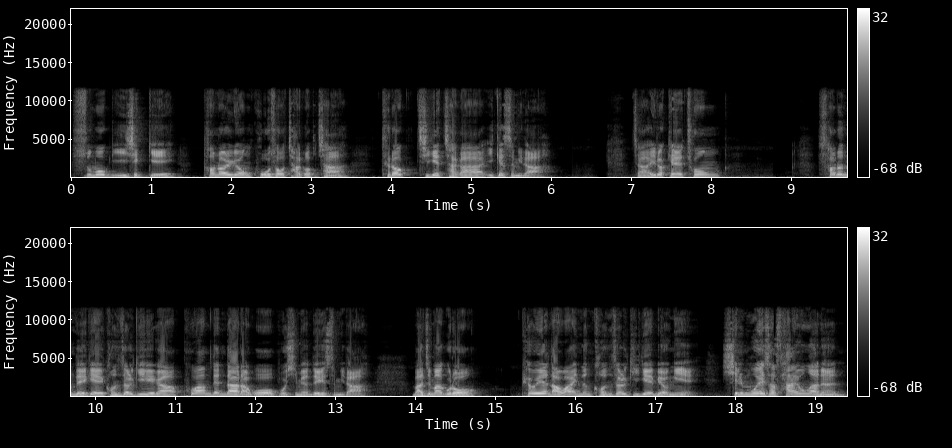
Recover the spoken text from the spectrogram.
수목 이식기, 터널용 고소 작업차, 트럭 지게차가 있겠습니다. 자, 이렇게 총 34개의 건설기계가 포함된다라고 보시면 되겠습니다. 마지막으로 표에 나와 있는 건설기계명이 실무에서 사용하는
